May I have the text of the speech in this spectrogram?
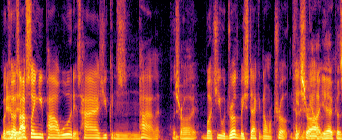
because then- I've seen you pile wood as high as you could s pile it, That's right. but you would rather be stacking it on a truck. That's right. Yeah, because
